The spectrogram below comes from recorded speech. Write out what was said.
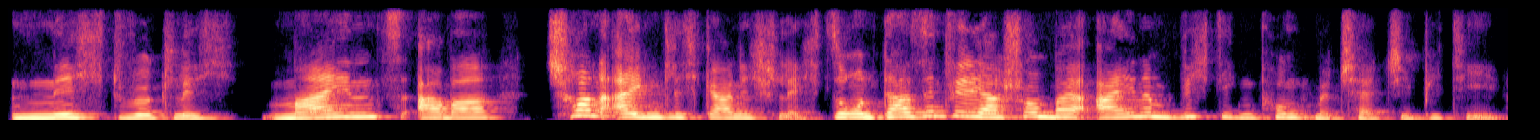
nicht wirklich meins, aber schon eigentlich gar nicht schlecht. So, und da sind wir ja schon bei einem wichtigen Punkt mit ChatGPT.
